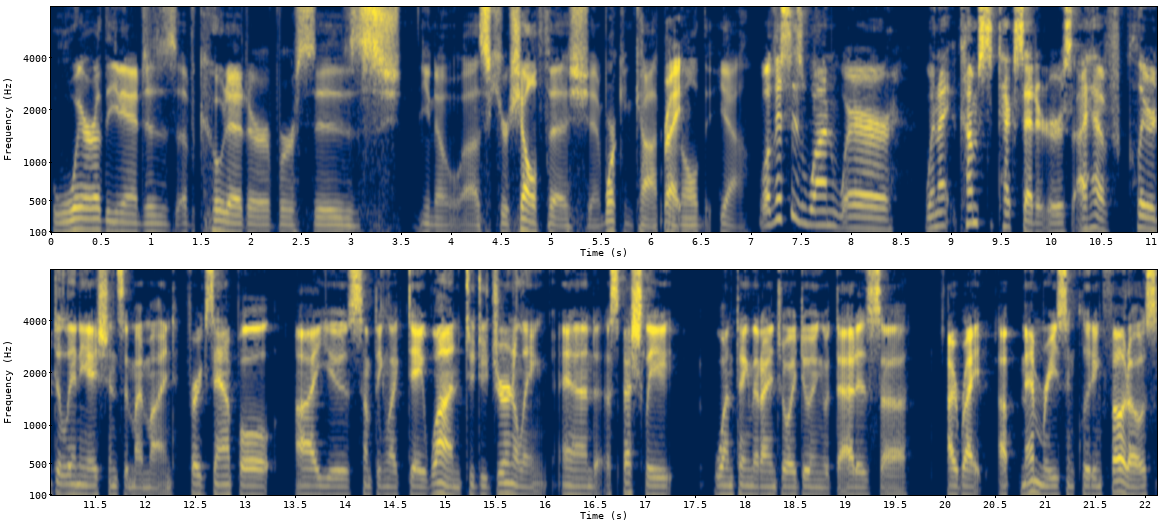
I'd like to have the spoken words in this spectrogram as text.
where are the advantages of Code Editor versus, you know, uh, Secure Shellfish and Working Copy right. and all the, yeah. Well, this is one where when it comes to text editors, I have clear delineations in my mind. For example, I use something like Day One to do journaling, and especially one thing that I enjoy doing with that is uh, I write up memories, including photos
